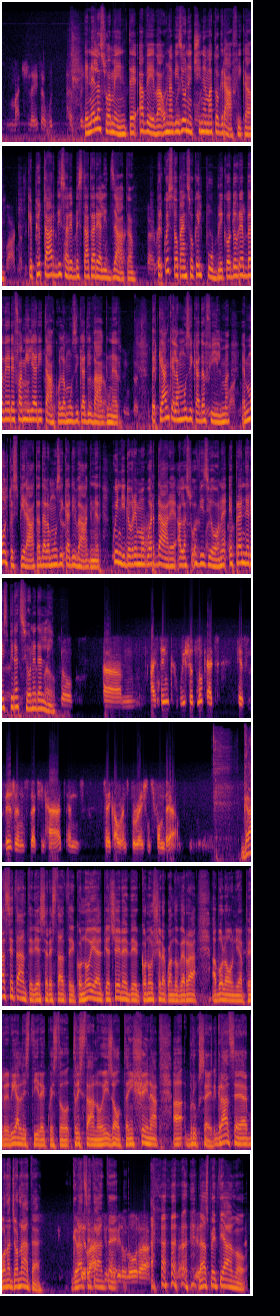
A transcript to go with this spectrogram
e nella sua mente aveva una visione cinematografica che più tardi sarebbe stata realizzata. Per questo penso che il pubblico dovrebbe avere familiarità con la musica di Wagner, perché anche la musica da film è molto ispirata dalla musica di Wagner, quindi dovremmo guardare alla sua visione e prendere ispirazione da lì. Um, I think we should look at his visions that he had take our inspirations from there. Grazie tante di essere state con noi, è il piacere di conoscerla quando verrà a Bologna per riallestire questo Tristano e Isotta in scena a Bruxelles. Grazie buona giornata. Grazie, Grazie tante. Non vedo l'ora. L'aspettiamo.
